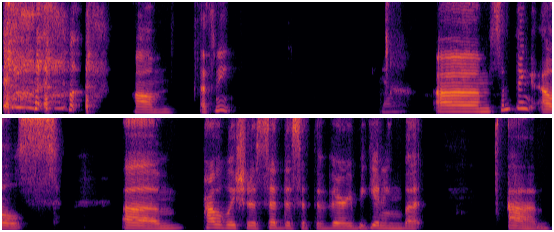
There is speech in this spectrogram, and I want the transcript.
um, that's neat. Yeah. Um, something else. Um, probably should have said this at the very beginning, but um,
